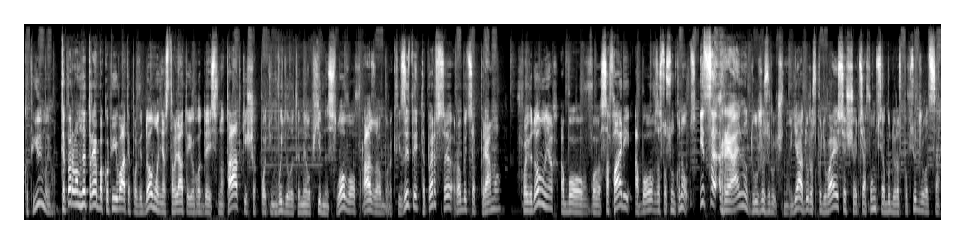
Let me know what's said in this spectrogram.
Копіюємо його. Тепер вам не треба копіювати повідомлення, вставляти його десь в нотатки, щоб потім виділити необхідне слово, фразу або реквізити. Тепер все робиться прямо повідомленнях або в Safari, або в застосунку Notes. І це реально дуже зручно. Я дуже сподіваюся, що ця функція буде розповсюджуватися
